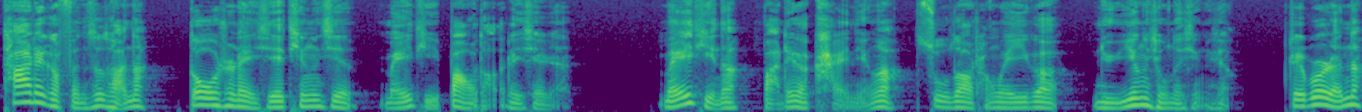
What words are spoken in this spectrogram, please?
他这个粉丝团呢都是那些听信媒体报道的这些人。媒体呢把这个凯宁啊塑造成为一个女英雄的形象，这波人呢，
